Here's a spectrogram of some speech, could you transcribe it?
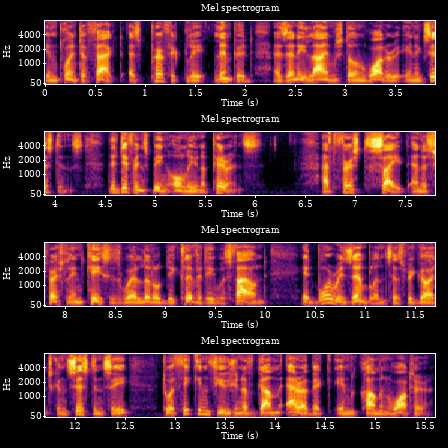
in point of fact, as perfectly limpid as any limestone water in existence, the difference being only in appearance. At first sight, and especially in cases where little declivity was found, it bore resemblance, as regards consistency, to a thick infusion of gum arabic in common water.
